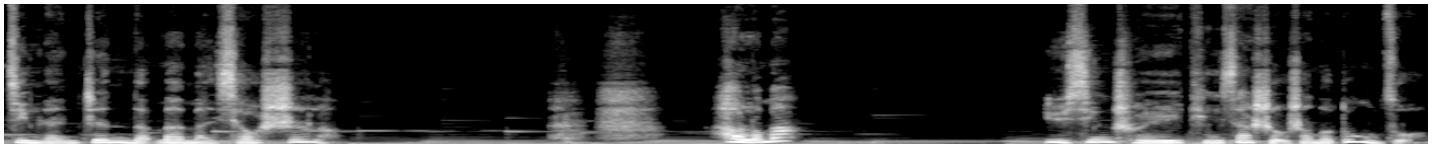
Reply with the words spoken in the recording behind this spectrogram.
竟然真的慢慢消失了。好了吗？玉星锤停下手上的动作，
